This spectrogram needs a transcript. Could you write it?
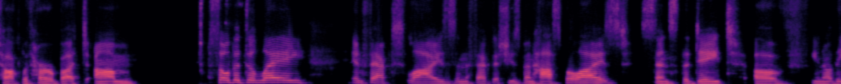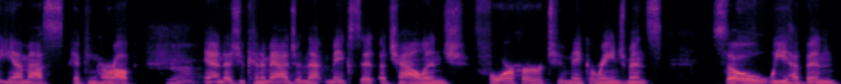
talk with her, but um, so the delay, in fact, lies in the fact that she's been hospitalized since the date of, you know, the EMS picking her up. Mhm. And as you can imagine, that makes it a challenge for her to make arrangements. So we have been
